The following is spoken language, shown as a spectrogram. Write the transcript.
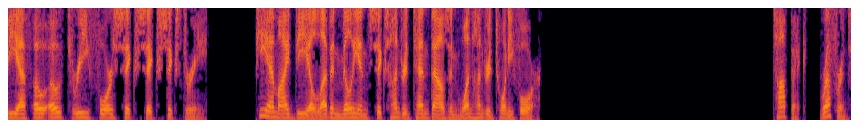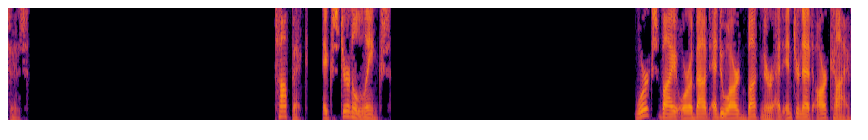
bf00346663 PMID 11610124 Topic References. Topic External links. Works by or about Eduard Buchner at Internet Archive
